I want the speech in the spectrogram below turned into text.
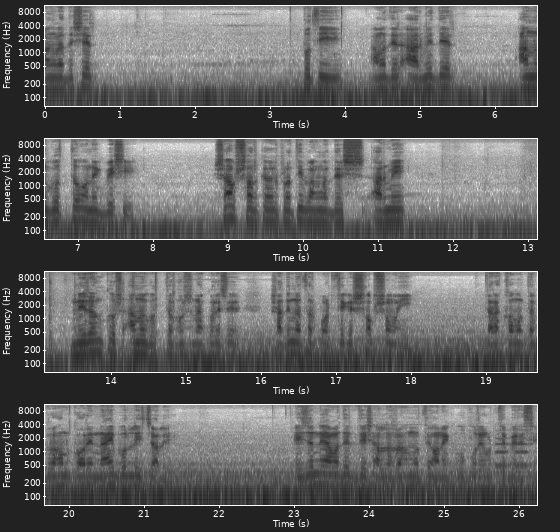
বাংলাদেশের প্রতি আমাদের আর্মিদের আনুগত্য অনেক বেশি। সব সরকারের প্রতি বাংলাদেশ আর্মি নিরঙ্কুশ আনুগত্য ঘোষণা করেছে। স্বাধীনতার পর থেকে সব সময়ই তারা ক্ষমতা গ্রহণ করে নাই বললেই চলে। এই জন্যে আমাদের দেশ আল্লাহর রহমতে অনেক উপরে উঠতে পেরেছে।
